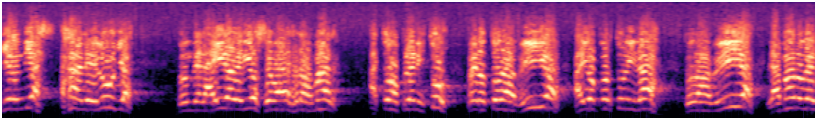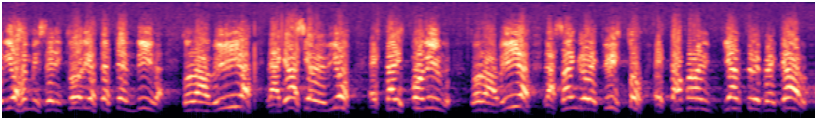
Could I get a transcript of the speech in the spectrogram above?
vienen días, aleluya, donde la ira de Dios se va a derramar a toda plenitud, pero todavía hay oportunidad, todavía la mano de Dios en misericordia está extendida, todavía la gracia de Dios está disponible, todavía la sangre de Cristo está para limpiarte de pecado,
